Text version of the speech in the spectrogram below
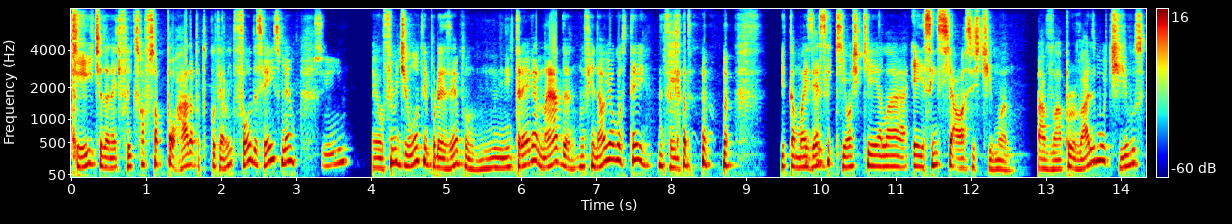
Kate da Netflix, só, só porrada pra tu quanto é. Foda-se, é isso mesmo. Sim. É, o filme de ontem, por exemplo, não entrega nada no final e eu gostei, tá ligado? então, mas Uhum. essa aqui eu acho que ela é essencial assistir, mano. Pra vá- por vários motivos.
